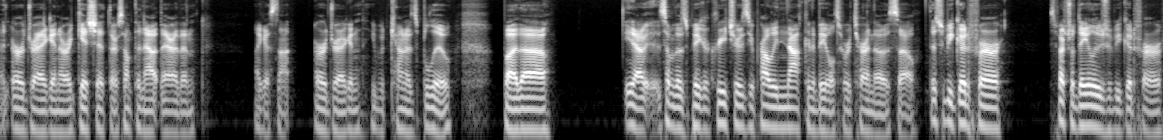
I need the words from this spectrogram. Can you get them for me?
an Ur Dragon or a Gishath or something out there, then I guess not Ur Dragon. He would count as blue, but uh, you know, some of those bigger creatures, you're probably not going to be able to return those. So this would be good for Spectral Deluge. Would be good for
